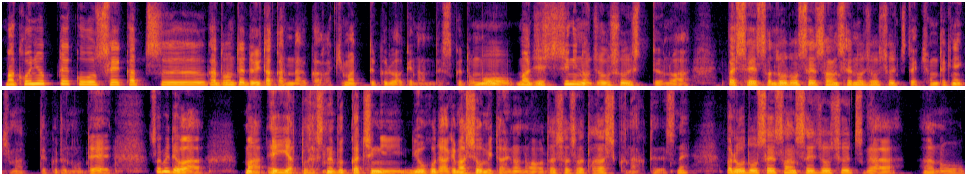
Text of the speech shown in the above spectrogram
まあ、これによってこう生活がどの程度豊かになるかが決まってくるわけなんですけども、まあ、実質賃金の上昇率っていうのはやっぱり生産労働生産性の上昇率で基本的には決まってくるのでそういう意味ではまあ、エイヤとですね物価賃金両方で上げましょうみたいなのは私はそれは正しくなくてですね。労働生産性上昇率があの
